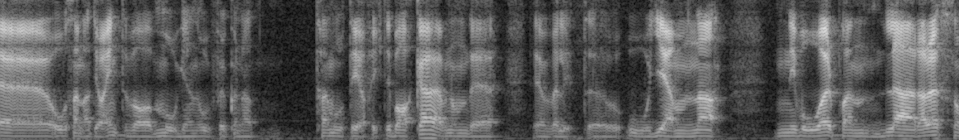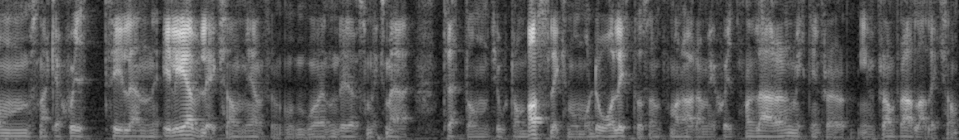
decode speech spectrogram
Eh, och sen att jag inte var mogen nog för att kunna ta emot det jag fick tillbaka även om det, det är väldigt eh, ojämna nivåer på en lärare som snackar skit till en elev liksom. Jämfört en elev som liksom är 13-14 bass liksom och mår dåligt och sen får man höra mer skit från läraren mitt inför, in framför alla liksom.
